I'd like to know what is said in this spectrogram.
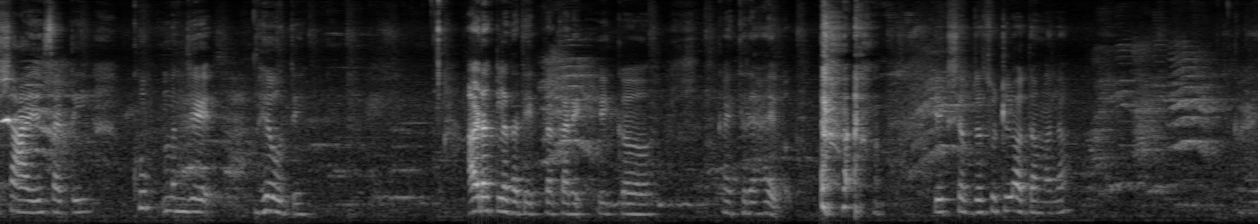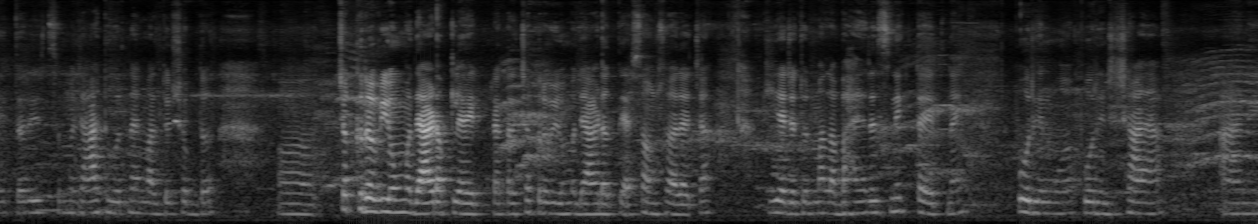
शाळेसाठी खूप म्हणजे हे होते. अडकलं जाते एक प्रकारे. एक काहीतरी आहे बघ. एक शब्द सुटला होता मला. तरीच म्हणजे आठवत नाही मला तो शब्द. चक्रव्यूमध्ये चक्रव्यूहमध्ये अडकल्या एक प्रकारे चक्रव्यूहमध्ये अडकते या संसाराच्या. की याच्यातून मला बाहेरच निघता येत नाही. पोरींमुळं पोरींची शाळा आणि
